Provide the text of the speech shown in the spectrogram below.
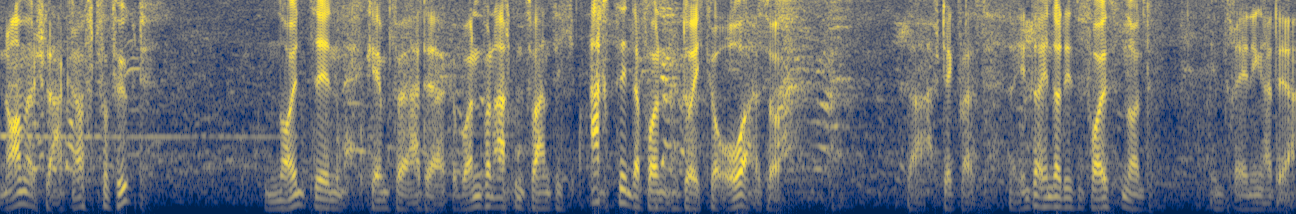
enorme Schlagkraft verfügt. 19 Kämpfe hat er gewonnen von 28, 18 davon durch K.O. Also da steckt was dahinter, hinter diesen Fäusten. Und im Training hat er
